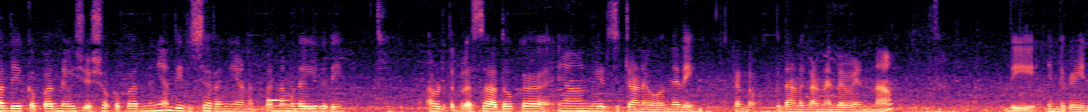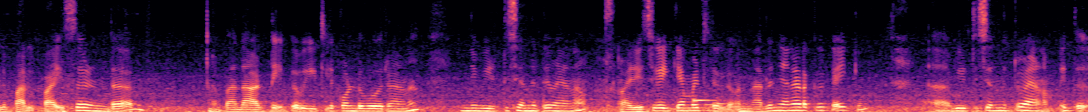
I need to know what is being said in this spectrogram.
കഥയൊക്കെ പറഞ്ഞ് വിശേഷമൊക്കെ പറഞ്ഞ് ഞാൻ തിരിച്ചിറങ്ങിയാണ്. അപ്പം നമ്മുടെ കയ്യിലതേ അവിടുത്തെ പ്രസാദമൊക്കെ ഞാൻ മേടിച്ചിട്ടാണ് പോകുന്നതേ. കണ്ടോ? ഇതാണ് കണ്ണന്റെ വെണ്ണ. ദേ എന്റെ കയ്യിൽ പാൽപ്പായസം ഉണ്ട് അപ്പോൾ അത് ആട്ടിയൊക്കെ വീട്ടിൽ കൊണ്ടുപോരാണ് ഇനി വീട്ടിൽ ചെന്നിട്ട് വേണം. വഴിച്ച് കഴിക്കാൻ പറ്റില്ലല്ലോ. എന്നാലും ഞാൻ ഇടയ്ക്ക് കഴിക്കും. വീട്ടിൽ ചെന്നിട്ട് വേണം ഇത്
